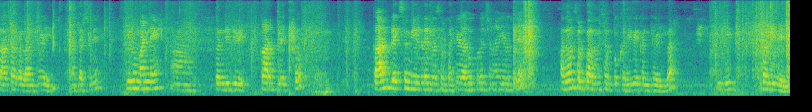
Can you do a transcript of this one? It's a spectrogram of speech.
ಸಾಕಾಗಲ್ಲ ಅಂಥೇಳಿ ನಾನು ತರಿಸಿದೆ ಇದು ಮೊನ್ನೆ ಆ, cornflakes corn flakes corn flakes ಮೇಲ್ಗಡೆಯಿಂದ ಸ್ವಲ್ಪ ಹಾಕಿ ಅದು ಕೂಡ ಚೆನ್ನಾಗಿರುತ್ತೆ. ಅದೊಂದು ಸ್ವಲ್ಪ ಅದೊಂದು ಸ್ವಲ್ಪ ಕರಿಬೇಕಂತ ಹೇಳಿ ಈಗ ಇಲ್ಲಿ. ಬಂದಿದ್ದೇನೆ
